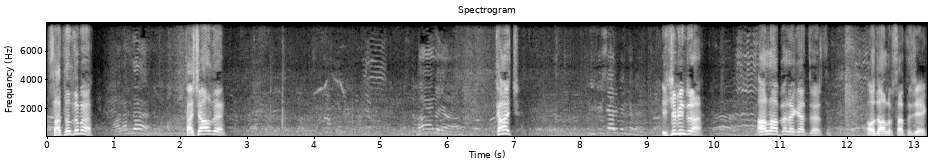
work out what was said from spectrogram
Satıldı mı? Alemde. Kaç aldın? Pahalı ya. Kaç? İkişer bin lira. 2000 lira. Allah bereket versin. O da alıp satacak.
